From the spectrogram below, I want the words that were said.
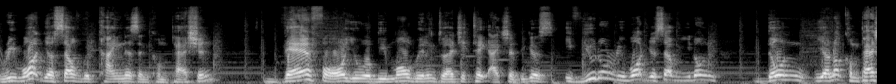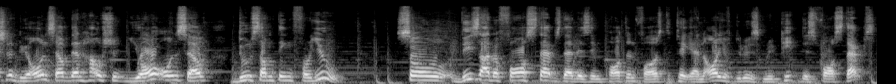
reward yourself with kindness and compassion. Therefore you will be more willing to actually take action because if you don't reward yourself you don't don't you're not compassionate to your own self then how should your own self do something for you so these are the four steps that is important for us to take and all you have to do is repeat these four steps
